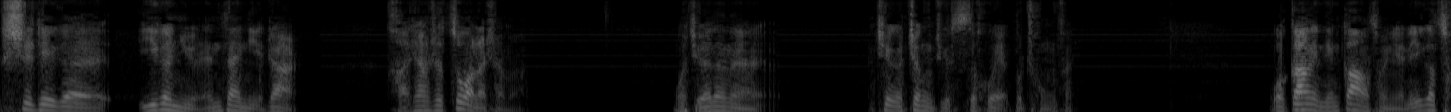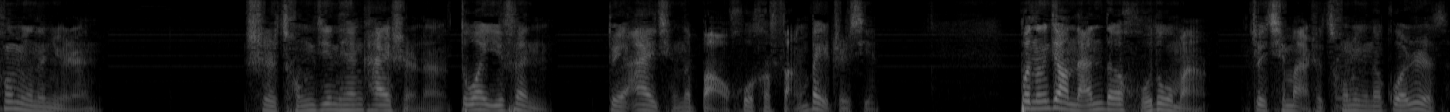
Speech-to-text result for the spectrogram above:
是这个一个女人在你这儿，好像是做了什么。我觉得呢，这个证据似乎也不充分。我刚已经告诉你了，一个聪明的女人，是从今天开始呢，多一份对爱情的保护和防备之心，不能叫难得糊涂嘛，最起码是聪明的过日子。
